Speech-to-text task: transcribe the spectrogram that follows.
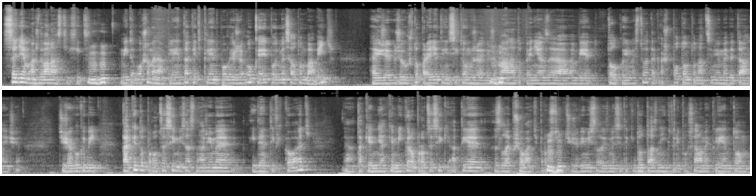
7 až 12 tisíc. Uh-huh. My to pošleme na klienta, keď klient povie, že OK, poďme sa o tom baviť, hej, že, že už to prejde tým sitom, že, uh-huh. že má na to peniaze a vie toľko investovať, tak až potom to nacenujeme detálnejšie. Čiže ako keby takéto procesy my sa snažíme identifikovať také nejaké mikroprocesy a tie zlepšovať proste. Mm-hmm. Čiže vymysleli sme si taký dotazník, ktorý posielame klientom,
